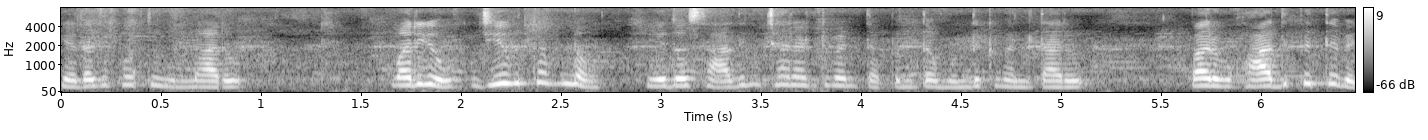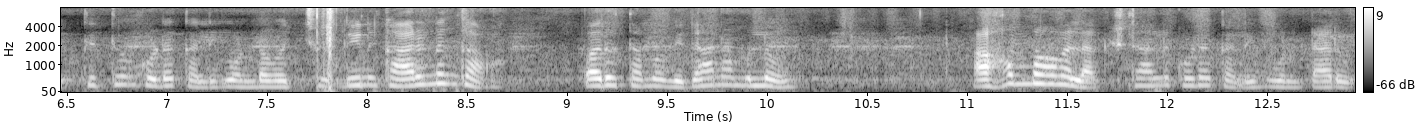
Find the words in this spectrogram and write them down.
ఎదగిపోతూ ఉన్నారు. మరియు జీవితంలో ఏదో సాధించాలన్నటువంటి తపంతో ముందుకు వెళ్తారు. వారు ఆధిపత్య వ్యక్తిత్వం కూడా కలిగి ఉండవచ్చు. దీని కారణంగా వారు తమ విధానంలో అహంభావ లక్షణాలు కూడా కలిగి ఉంటారు.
